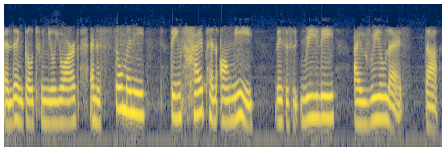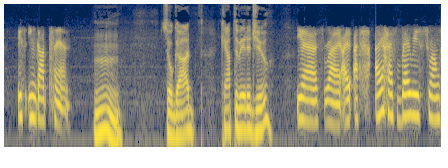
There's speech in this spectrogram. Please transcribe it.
and then go to New York and so many things happen on me. This is really I realize that it's in God's plan. Hmm. So God captivated you. Yes, right. I, I I have very strong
